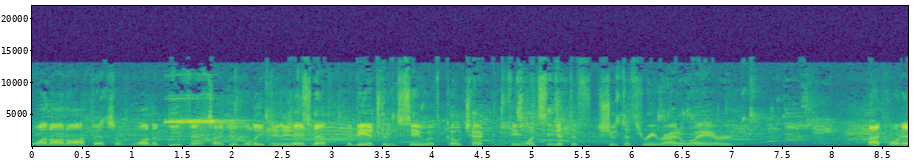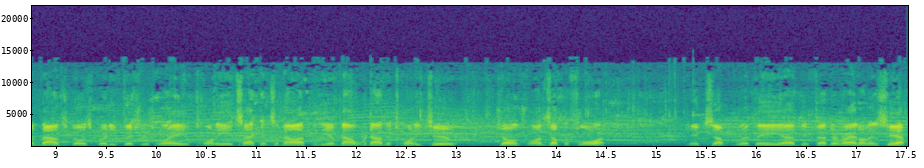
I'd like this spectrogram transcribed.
One on offense and one on defense, I do believe, for it the is. Cavemen. It'd be interesting to see with Coach Heck if he wants to hit the shoot the three right away or Backcourt inbounds goes Brady Fisher's way. 28 seconds, and now after the inbound, we're down to 22. Jones runs up the floor. Picks up with a uh, defender right on his hip.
